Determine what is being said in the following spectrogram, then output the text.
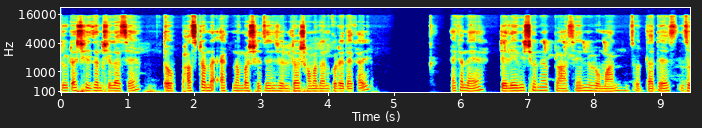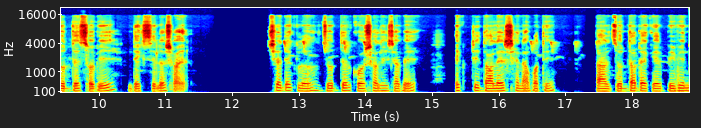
দুটা সৃজনশীল আছে। তো ফার্স্ট আমরা এক নম্বর সৃজনশীলটা সমাধান করে দেখাই। এখানে টেলিভিশনের প্রাচীন রোমান যোদ্ধাদের, যুদ্ধের ছবি দেখছিল সোহেল সে দেখল যুদ্ধের কৌশল হিসাবে একটি দলের সেনাপতি তার যোদ্ধাদেরকে বিভিন্ন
